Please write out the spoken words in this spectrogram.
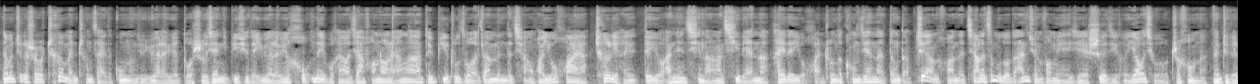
那么这个时候，车门承载的功能就越来越多。首先，你必须得越来越厚，内部还要加防撞梁啊，对壁柱。著作专门的强化优化呀，车里还得有安全气囊啊、气帘呐，还得有缓冲的空间呐等等。这样的话呢，加了这么多的安全方面一些设计和要求之后呢，那这个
